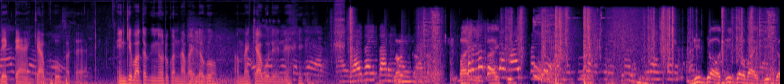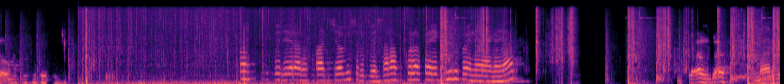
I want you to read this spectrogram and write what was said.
देखते हैं क्या भूख आता है। इनकी बातों को इग्नोर करना भाई लोगों। अब मैं क्या बोलूँ इन्हें? जीत जाओ जीत जाओ भाई जीत जाओ। रुपए दे रहा था चौबीस रुपए सर आपको लगता है एक भी रुपए नहीं आएगा यार? मार के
